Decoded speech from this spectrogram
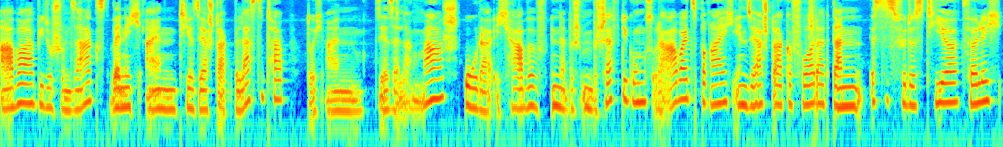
Aber wie du schon sagst, wenn ich ein Tier sehr stark belastet habe, durch einen sehr, sehr langen Marsch. Oder ich habe in der im Beschäftigungs- oder Arbeitsbereich ihn sehr stark gefordert, dann ist es für das Tier völlig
